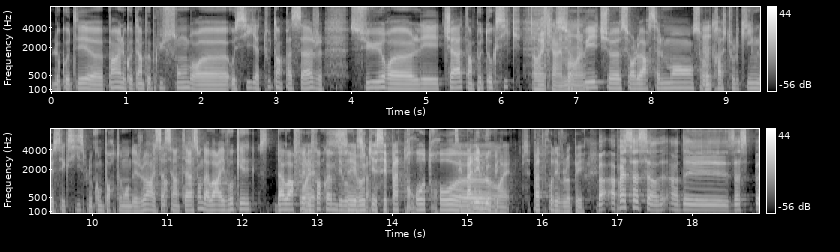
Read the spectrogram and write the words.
le côté euh, peint et le côté un peu plus sombre euh, aussi. Il y a tout un passage sur euh, les chats un peu toxiques Ah ouais, sur ouais. Twitch, euh, sur le harcèlement, sur le Mm. trash talking, le sexisme, le comportement des joueurs. Et ça, c'est intéressant d'avoir évoqué, d'avoir fait Ouais, l'effort quand même c'est d'évoquer évoqué, ça. c'est pas trop trop. C'est pas développé. ouais, c'est pas trop développé. Bah, après, ça, c'est un, un des aspects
